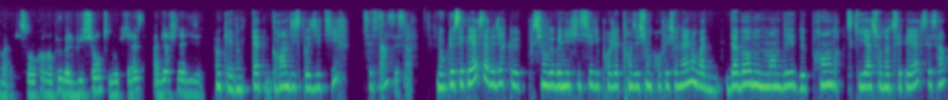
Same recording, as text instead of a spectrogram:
voilà, qui sont encore un peu balbutiantes, donc qui restent à bien finaliser. Ok, donc quatre grands dispositifs, c'est ça? C'est ça. Donc le CPF, ça veut dire que si on veut bénéficier du projet de transition professionnelle, on va d'abord nous demander de prendre ce qu'il y a sur notre CPF, c'est ça?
